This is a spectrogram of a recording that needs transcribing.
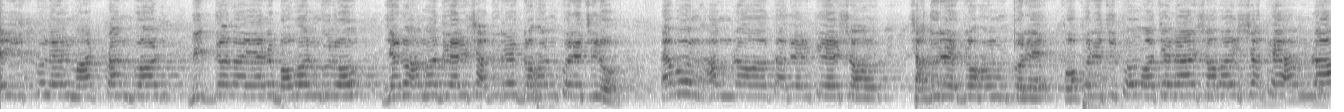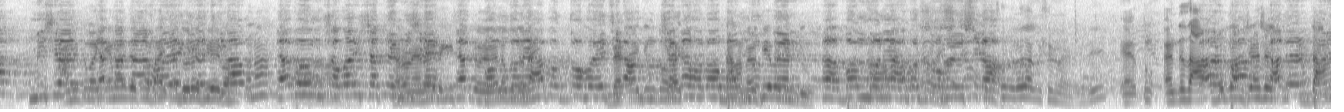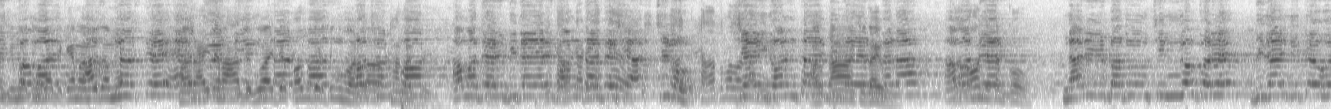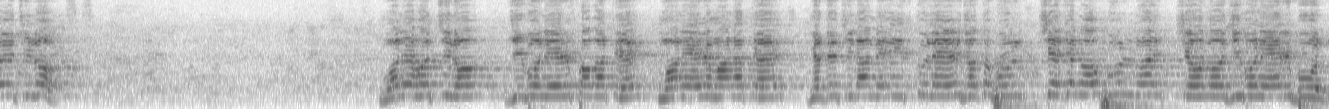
এই স্কুলের মাঠ প্রাঙ্গণ, বিদ্যালয়ের ভবনগুলো যেন আমাদের সাদুরে গ্রহণ করেছিল। এবং আমরাও তাদেরকে স- সাদুরে গ্রহণ করে অপরিচিত অচেনা সবার সাথে আমরা মিশে? এবং সবার সাথে মিশে বন্ধনে আবদ্ধ হয়েছিলাম। সেটা হলো বন্ধনে আবদ্ধ হয়েছিলাম। হয়ে আমাদের বিদায়ের ঘণ্টা বেশি আসছিল। সেই বেলা। আমাদের নারীর বাদন চিহ্ন করে বিদায় নিতে হয়েছিল। মনে হচ্ছিল জীবনের প্রভাতে মনের মানাতে গেঁথেছিলাম এই স্কুলের যত ভুল সে যেন ভুল নয় সে হলো জীবনের ভুল।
